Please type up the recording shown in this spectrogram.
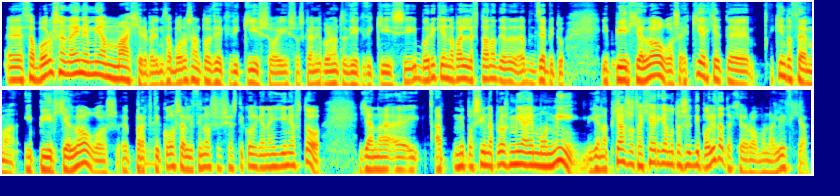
Ε, θα μπορούσε να είναι μία μάχη, ρε παιδί μου. Θα μπορούσα να το διεκδικήσω, ίσως κανείς μπορεί να το διεκδικήσει, ή μπορεί και να βάλει λεφτά από την τσέπη του. Υπήρχε λόγος, εκεί έρχεται. Εκεί είναι το θέμα. Υπήρχε λόγος ε, πρακτικός, αληθινός, ουσιαστικός για να γίνει αυτό; Για να. Ε, Μήπως είναι απλώς μία αιμονή για να πιάσω στα χέρια μου το CD. Πολύ θα το χαιρόμουν, αλήθεια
